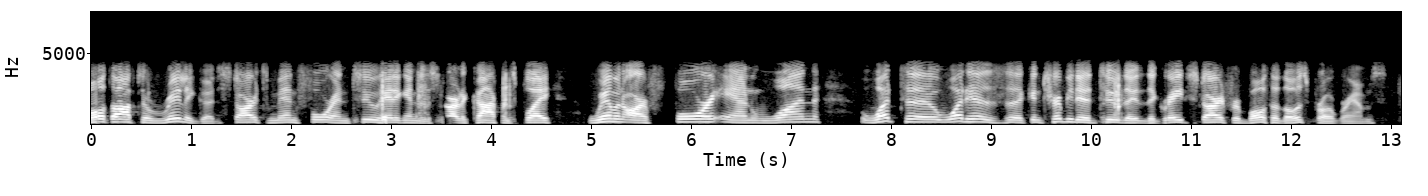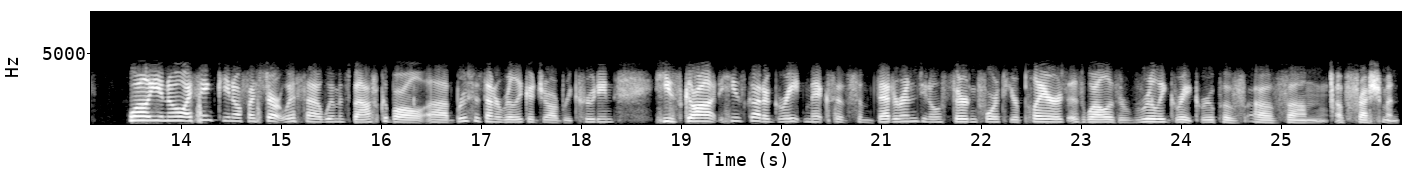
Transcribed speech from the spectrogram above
both off to really good starts. Men four and two heading into the start of conference play. Women are four and one. What uh, what has uh, contributed to the the great start for both of those programs? Well, you know, I think you know if I start with uh, women's basketball, uh, Bruce has done a really good job recruiting. He's got he's got a great mix of some veterans, you know, third and fourth year players, as well as a really great group of of um, of freshmen.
